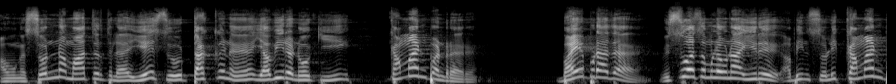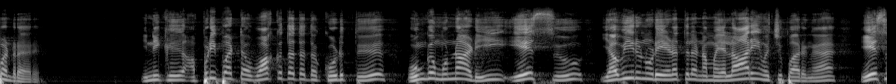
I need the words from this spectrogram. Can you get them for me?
அவங்க சொன்ன மாத்திரத்தில் இயேசு டக்குன்னு யவீரை நோக்கி கமாண்ட் பண்ணுறாரு பயப்படாத விசுவாசம் உள்ளவனா இரு அப்படின்னு சொல்லி கமாண்ட் பண்ணுறாரு இன்னைக்கு அப்படிப்பட்ட வாக்குத்தத்தத்தை கொடுத்து உங்கள் முன்னாடி இயேசு யவீரனுடைய இடத்துல நம்ம எல்லாரையும் வச்சு பாருங்க. இயேசு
